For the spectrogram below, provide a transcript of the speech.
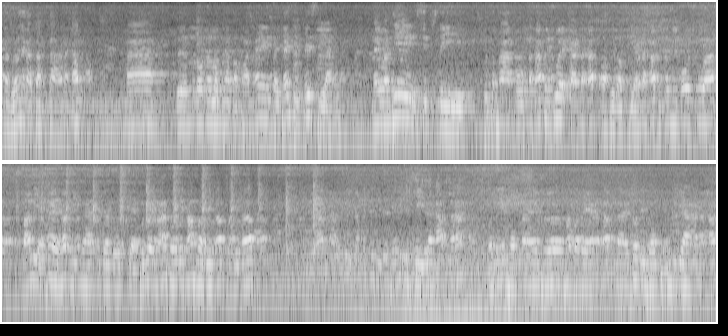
ส่วนราชการต่างๆนะครับ มาเดินรณรงค์ประชาสัมพันธ์ให้ไปใช้สิทธิ์ใช้เสียง ในวันที่ 14 พฤษภาคมนะครับ ไปช่วยกันนะครับ ออกเสียงออกเสียงนะครับจะมีโบชัวร์ายละเอียดให้นะครับทีมงานจะเดินแจกไปด้วยนะสวัสดีครับสวัสดีครับสวัสดีครับช่วยกันเป็นที่ดีเสียงที่14นะครับนะวันนี้ผมนายอำเภอพระประแดงนะครับนายต้นดิพงศ์ผงพิยานะครับ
